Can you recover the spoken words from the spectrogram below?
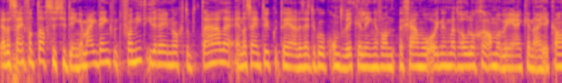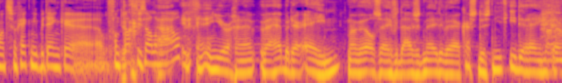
Ja. Dat zijn fantastische dingen. Maar ik denk voor niet iedereen nog te betalen. En er zijn natuurlijk, ja, er zijn natuurlijk ook ontwikkelingen van... gaan we ooit nog met hologrammen werken? Nou, je kan het zo gek niet bedenken. Eh, Fantastisch allemaal. Ja, en, en Jurgen, wij hebben er één, maar wel 7000 medewerkers. Dus niet iedereen kan.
